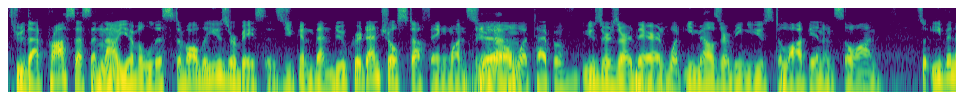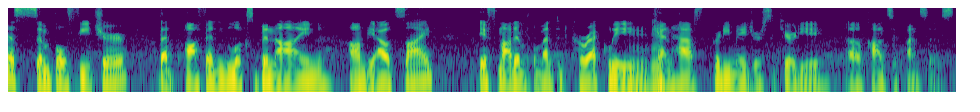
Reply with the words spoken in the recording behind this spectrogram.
through that process. And now you have a list of all the user bases. You can then do credential stuffing once you Yeah. know what type of users are there and what emails are being used to log in and so on. So even a simple feature that often looks benign on the outside, if not implemented correctly, can have pretty major security uh, consequences.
